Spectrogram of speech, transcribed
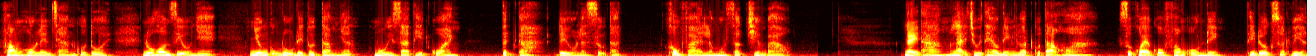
Phòng hôn lên trán của tôi, nụ hôn dịu nhẹ, nhưng cũng đủ để tôi cảm nhận mùi da thịt của anh. Tất cả đều là sự thật, không phải là một giấc chiêm bao. Ngày tháng lại trôi theo định luật của tạo hóa. Sức khỏe của Phong ổn định thì được xuất viện.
